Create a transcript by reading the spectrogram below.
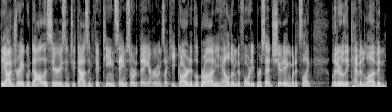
the Andre Iguodala series in 2015, same sort of thing. Everyone's like, he guarded LeBron, he held him to 40% shooting, but it's like literally Kevin Love and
